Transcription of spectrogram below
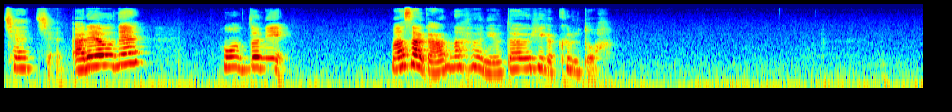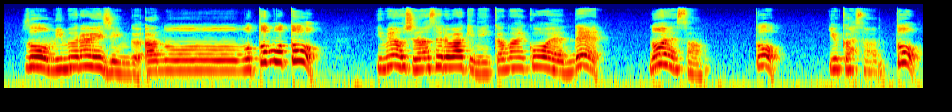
チャチャあれをね本当にまさかあんな風に歌う日が来るとは。そうミムライジング。あの、もともと夢を知らせるわけにいかない公演でノエさんとゆかさんと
